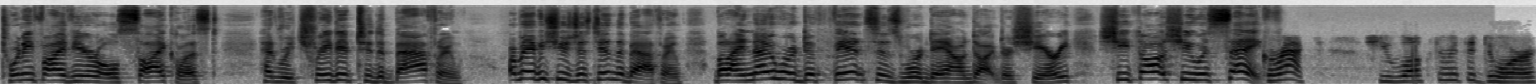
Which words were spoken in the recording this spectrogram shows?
25 year old cyclist, had retreated to the bathroom. Or maybe she was just in the bathroom. But I know her defenses were down, Dr. Sherry. She thought she was safe. Correct. She walked through the door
